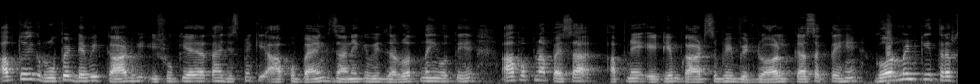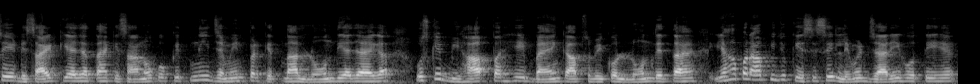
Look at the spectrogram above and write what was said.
अब तो एक रुपए डेबिट कार्ड भी इशू किया जाता है, जिसमें कि आपको बैंक जाने की भी ज़रूरत नहीं होती है। आप अपना पैसा अपने एटीएम कार्ड से भी विड्रॉल कर सकते हैं। गवर्नमेंट की तरफ़ से ये डिसाइड किया जाता है, किसानों को कितनी ज़मीन पर कितना लोन दिया जाएगा। उसके बिहाब पर ही बैंक आप सभी को लोन देता है। यहाँ पर आपकी जो केसीसी लिमिट जारी होती है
